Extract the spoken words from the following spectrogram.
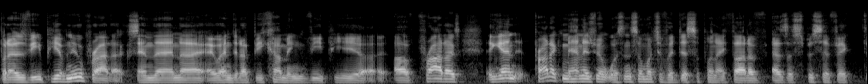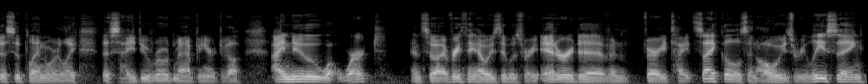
but I was VP of New Products. And then uh, I ended up becoming VP uh, of Products. Again, product management wasn't so much of a discipline I thought of as a specific discipline where, like, this is how you do road mapping or develop. I knew what worked and so everything I always did was very iterative and very tight cycles and always releasing.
